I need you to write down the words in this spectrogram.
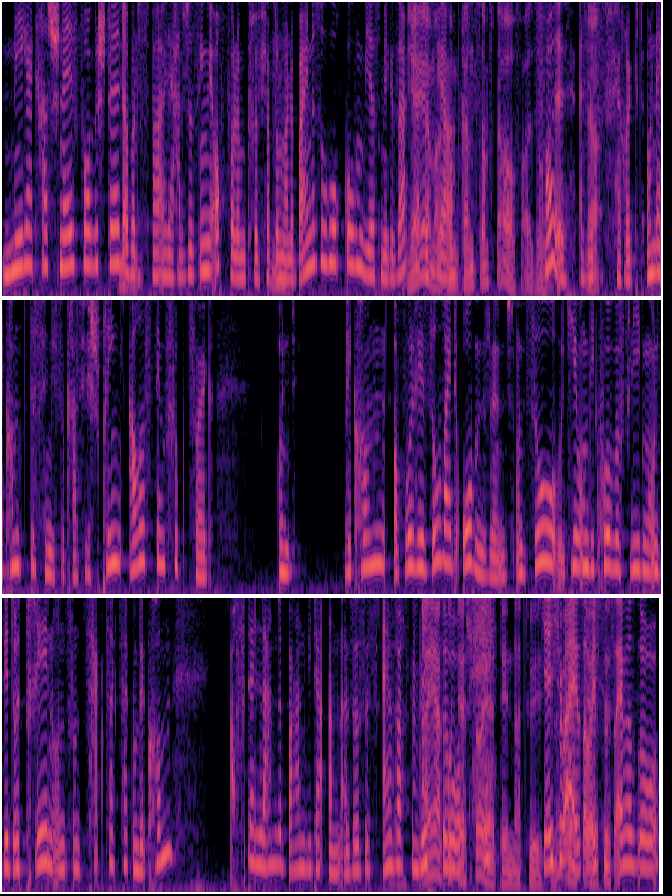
mega krass schnell vorgestellt, mhm. aber das war, der hatte das irgendwie auch voll im Griff. Ich habe mhm. dann meine Beine so hochgehoben, wie er es mir gesagt ja, hat. Ja, man er kommt ganz sanft auf. Also, voll. Also, ja. das ist verrückt. Und er kommt, das finde ich so krass. Wir springen aus dem Flugzeug und wir kommen, obwohl wir so weit oben sind und so hier um die Kurve fliegen und wir durchdrehen uns und zack, zack, zack und wir kommen auf der Landebahn wieder an. Also es ist einfach für mich ah, ja, so. Gut, der steuert den natürlich. ja, ich ne? weiß, aber es ist einfach so,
